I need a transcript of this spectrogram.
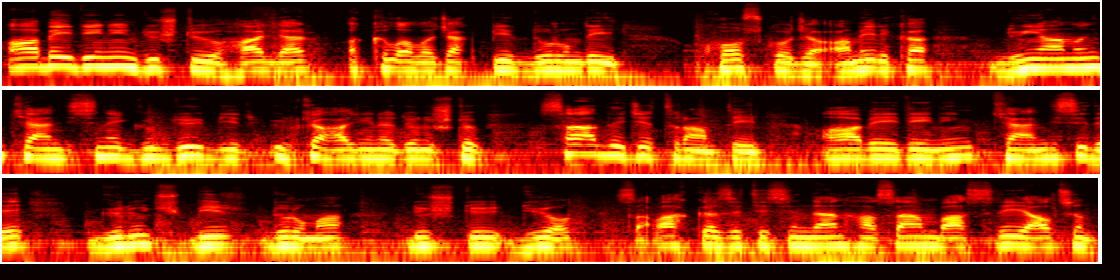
ABD'nin düştüğü haller akıl alacak bir durum değil. Koskoca Amerika dünyanın kendisine güldüğü bir ülke haline dönüştü. Sadece Trump değil, ABD'nin kendisi de gülünç bir duruma düştü diyor Sabah gazetesinden Hasan Basri Yalçın.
